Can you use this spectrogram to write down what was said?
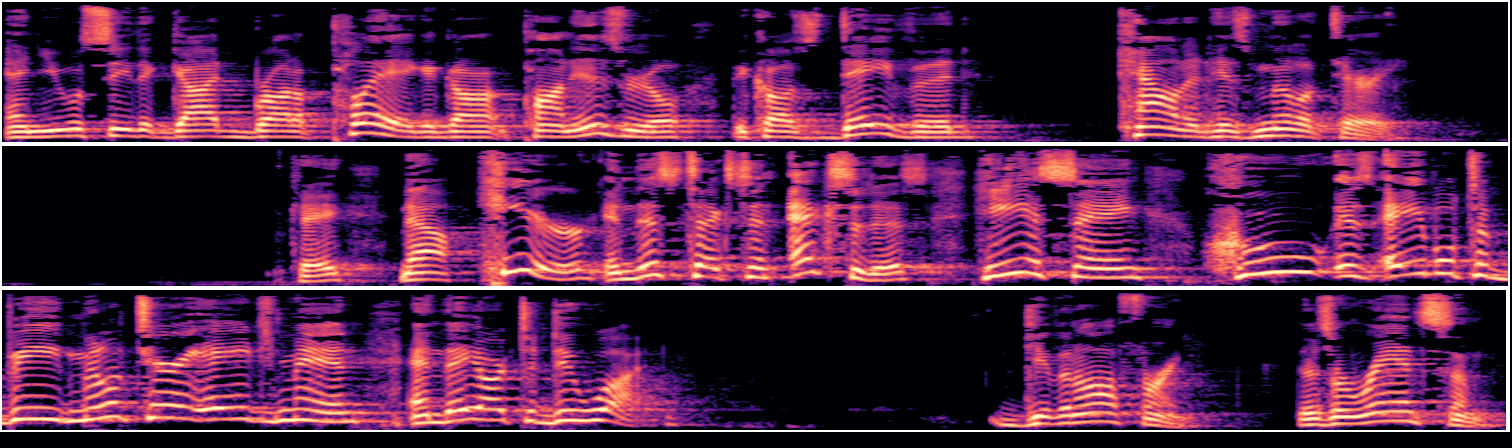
And you will see that God brought a plague upon Israel because David counted his military. Okay. Now, here in this text in Exodus, he is saying who is able to be military age men and they are to do what? Give an offering. There's a ransom.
